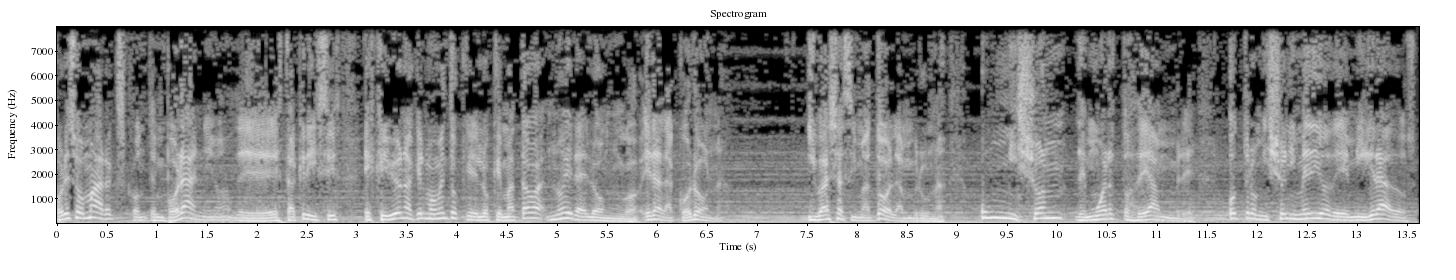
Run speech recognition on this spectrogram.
Por eso Marx, contemporáneo de esta crisis, escribió en aquel momento que lo que mataba no era el hongo, era la corona. Y vaya si mató la hambruna. Un millón de muertos de hambre, otro millón y medio de emigrados,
